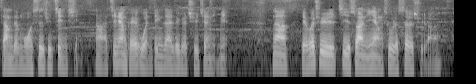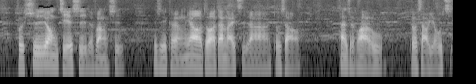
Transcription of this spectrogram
这样的模式去进行啊，尽量可以稳定在这个区间里面。那也会去计算营养素的摄取啊，不是用节食的方式，就是可能要多少蛋白质啊，多少碳水化合物，多少油脂，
